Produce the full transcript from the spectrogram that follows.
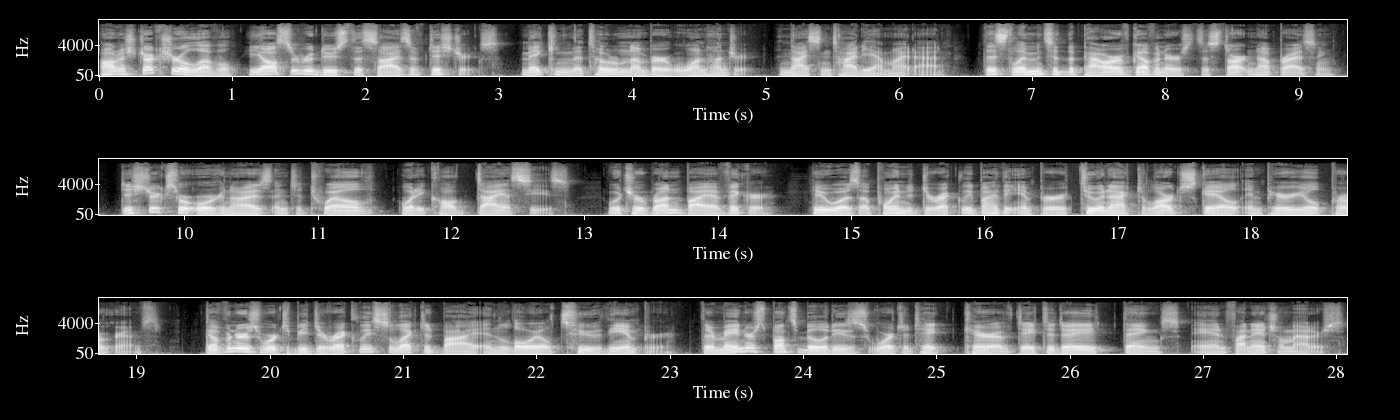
On a structural level, he also reduced the size of districts, making the total number 100. Nice and tidy, I might add. This limited the power of governors to start an uprising. Districts were organized into 12 what he called dioceses, which were run by a vicar, who was appointed directly by the emperor to enact large scale imperial programs. Governors were to be directly selected by and loyal to the emperor. Their main responsibilities were to take care of day to day things and financial matters.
